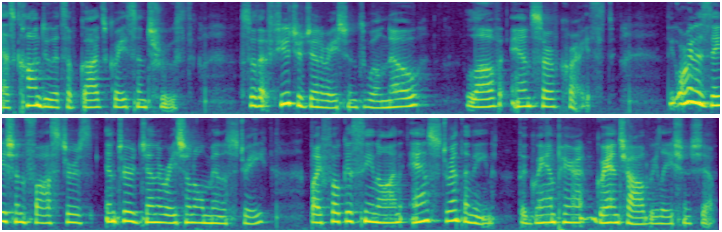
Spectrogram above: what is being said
as conduits of God's grace and truth, so that future generations will know, love, and serve Christ. The organization fosters intergenerational ministry by focusing on and strengthening the grandparent grandchild relationship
